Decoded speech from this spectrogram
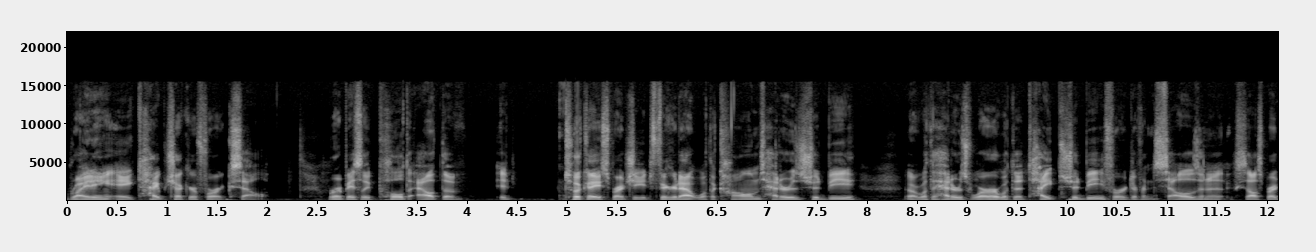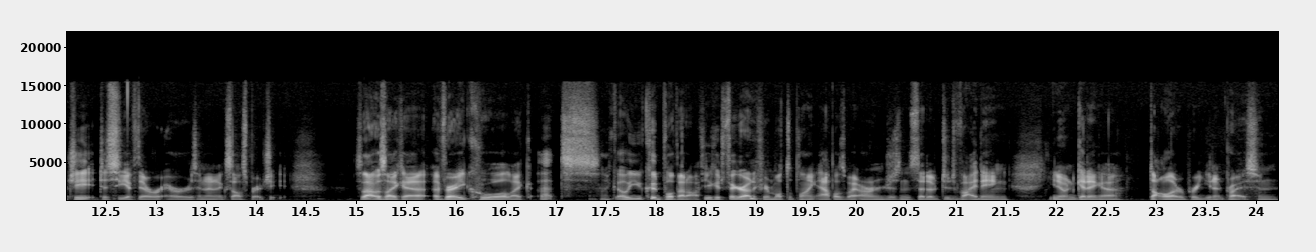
writing a type checker for Excel, where it basically pulled out the it took a spreadsheet, figured out what the columns headers should be, or what the headers were, what the types should be for different cells in an Excel spreadsheet to see if there were errors in an Excel spreadsheet. So that was like a, a very cool, like, that's like, oh, you could pull that off. You could figure out if you're multiplying apples by oranges instead of dividing, you know, and getting a dollar per unit price and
